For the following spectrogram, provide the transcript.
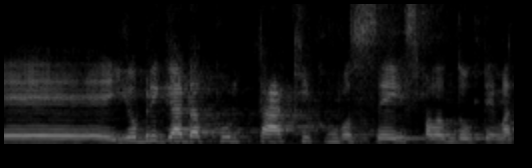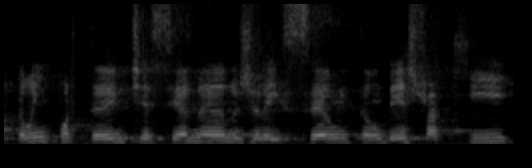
É, e obrigada por estar aqui com vocês falando de um tema tão importante. Esse ano é ano de eleição, então deixo aqui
